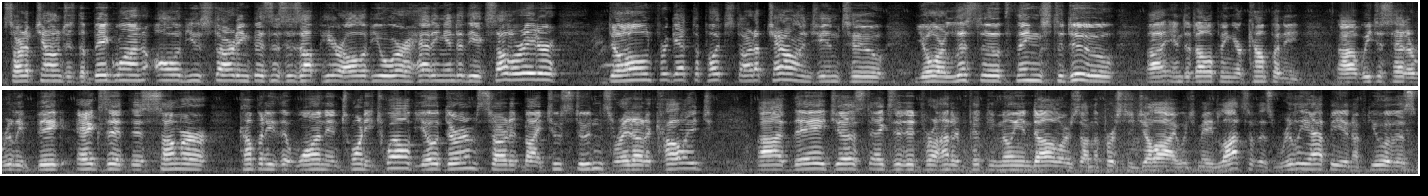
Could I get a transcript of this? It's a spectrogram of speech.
Startup Challenge is the big one. All of you starting businesses up here, all of you who are heading into the accelerator, don't forget to put Startup Challenge into your list of things to do uh, in developing your company. Uh, we just had a really big exit this summer company that won in 2012, YoDerm, started by two students right out of college. Uh, they just exited for $150 million on the 1st of July, which made lots of us really happy and a few of us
